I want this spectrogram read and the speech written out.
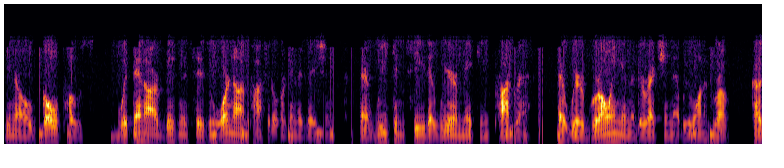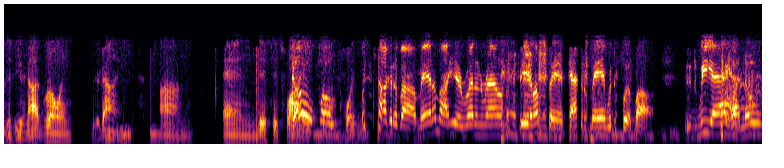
you know, goalposts within our businesses or nonprofit organizations that we can see that we're making progress, that we're growing in the direction that we want to grow. Because if you're not growing, you're dying. Um, and this is why Go, it's so important. What you talking about, man? I'm out here running around on the field. I'm playing tackle the man with the football. We I ain't got no.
